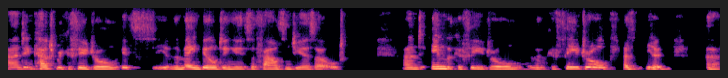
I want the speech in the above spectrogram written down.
and in canterbury cathedral it's you know, the main building is a thousand years old and in the cathedral, the cathedral has, you know, uh,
